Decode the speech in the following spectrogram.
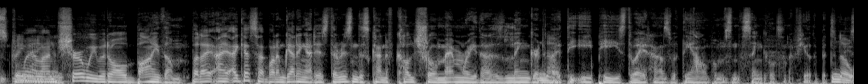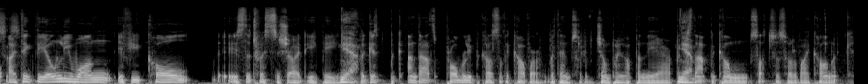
streaming. well, I'm sure we would all buy them, but I, I, I guess what I'm getting at is there isn't this kind of cultural memory that has lingered No. about the EPs the way it has with the albums and the singles and a few other bits. No. I think the only one, if you call, is the Twist and Shout EP. Yeah. because and that's probably because of the cover with them sort of jumping up in the air. Because Yeah. that becomes such a sort of iconic.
